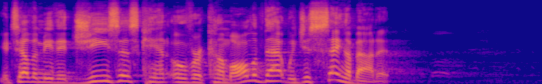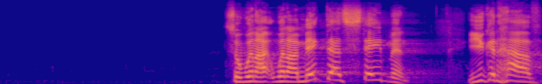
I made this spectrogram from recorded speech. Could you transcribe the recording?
You're telling me that Jesus can't overcome all of that? We just sang about it. So when I when I make that statement, you can have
